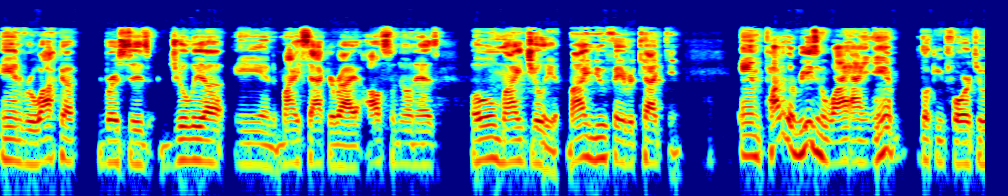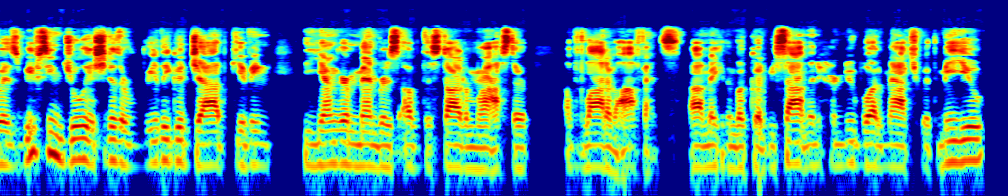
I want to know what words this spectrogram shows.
and Ruaka versus Julia and Mai Sakurai, also known as Oh My Julia, my new favorite tag team. And part of the reason why I am looking forward to it is we've seen Julia, she does a really good job giving the younger members of the Stardom roster a lot of offense, uh, making them look good. We saw it in her new blood match with Miyu.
